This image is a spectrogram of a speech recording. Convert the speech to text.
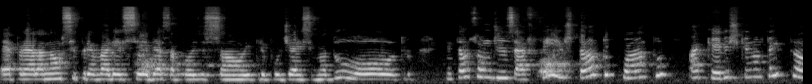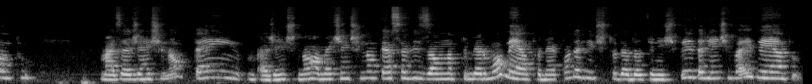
é para ela não se prevalecer dessa posição e tripudiar em cima do outro. Então são desafios tanto quanto aqueles que não têm tanto. Mas a gente não tem, a gente normalmente a gente não tem essa visão no primeiro momento, né? Quando a gente estuda a doutrina espírita, a gente vai vendo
